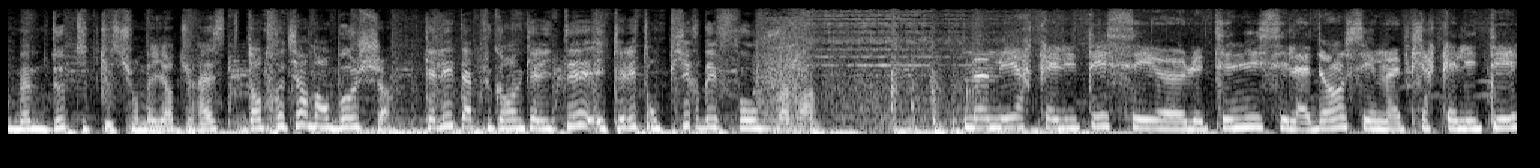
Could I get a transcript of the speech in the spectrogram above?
même deux petites questions d'ailleurs du reste, d'entretien d'embauche. Quelle est ta plus grande qualité et quel est ton pire défaut On va voir. Ma meilleure qualité, c'est euh, le tennis et la danse. Et ma pire qualité,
